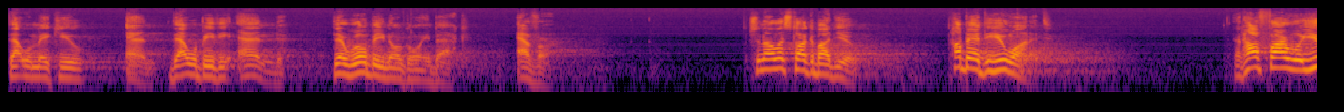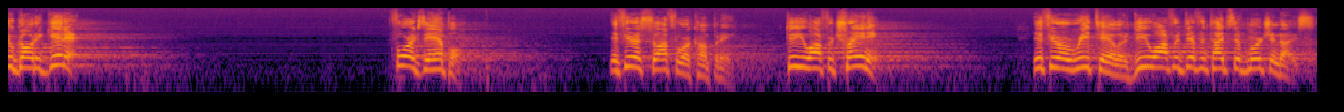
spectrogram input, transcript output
That will make you end. That will be the end. There will be no going back, ever. So now let's talk about you. How bad do you want it? And how far will you go to get it? For example, if you're a software company, do you offer training? If you're a retailer, do you offer different types of merchandise?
